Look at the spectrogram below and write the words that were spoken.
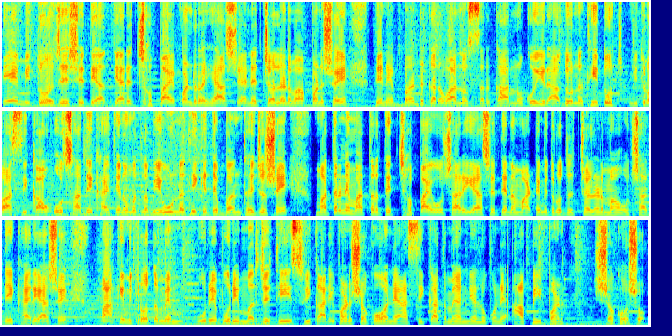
તે મિત્રો જે છે તે અત્યારે છપાઈ પણ રહ્યા છે અને ચલણમાં પણ છે. તેને બંધ કરવાનો સરકારનો કોઈ ઈરાદો નથી. તો મિત્રો, આ સિક્કાઓ ઓછા દેખાય, તેનો મતલબ એવું નથી કે તે બંધ થઈ જશે. માત્ર ને માત્ર તે છપાઈ ઓછા રહ્યા છે, તેના માટે મિત્રો તે ચલણમાં ઓછા દેખાઈ રહ્યા છે. બાકી મિત્રો, તમે પૂરેપૂરી મરજીથી સ્વીકારી પણ શકો અને આ સિક્કા તમે અન્ય લોકોને આપી પણ શકો છો.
